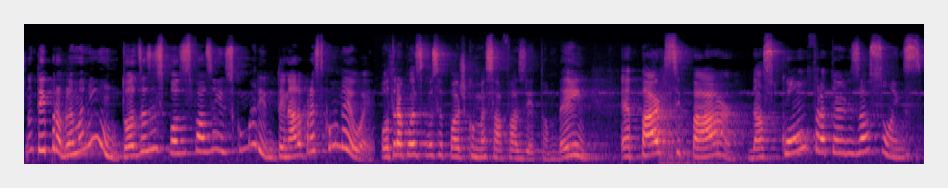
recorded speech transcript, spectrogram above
Não tem problema nenhum. Todas as esposas fazem isso com o marido, não tem nada para esconder, ué. Outra coisa que você pode começar a fazer também é participar das confraternizações,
